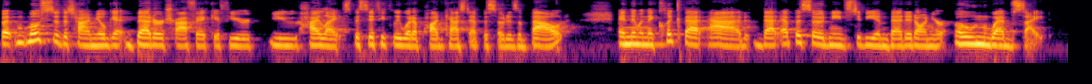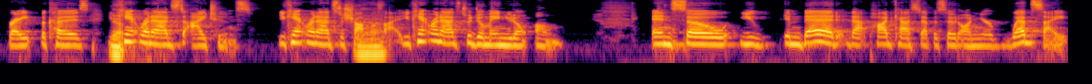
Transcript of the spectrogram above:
but most of the time you'll get better traffic if you you highlight specifically what a podcast episode is about. And then when they click that ad, that episode needs to be embedded on your own website, right? Because you can't run ads to iTunes. You can't run ads to Spotify. Yeah. You can't run ads to a domain you don't own. And so you embed that podcast episode on your website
